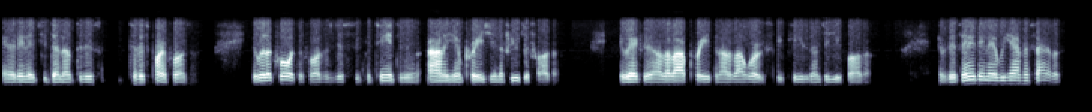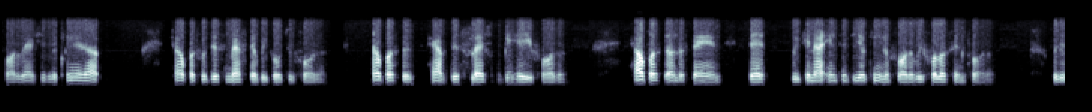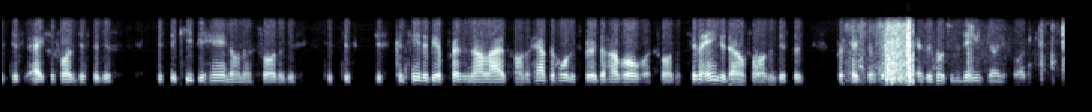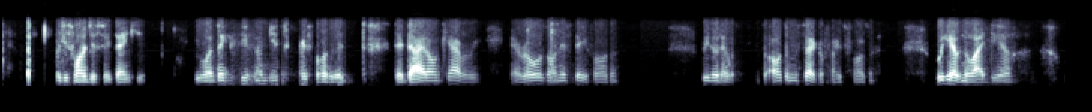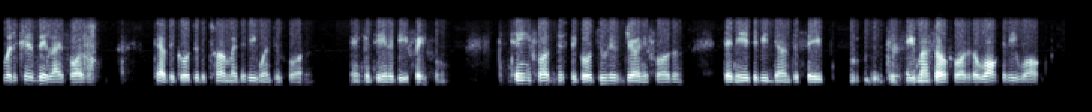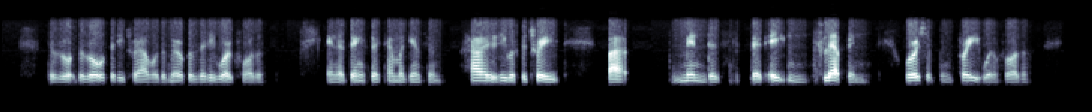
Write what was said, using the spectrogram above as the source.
Everything that you've done up to this to this point, Father. And we look forward to, Father, just to continue to honor you and praise you in the future, Father. That all of our praise and all of our works be pleasing unto you, Father. If there's anything that we have inside of us, Father, we ask you to clean it up. Help us with this mess that we go through, Father. Help us to have this flesh behave, Father. Help us to understand that we cannot enter into your kingdom, Father. We're full of sin, Father. We just just ask you, Father, just to just just to keep your hand on us, Father. Just just just just continue to be a presence in our lives, Father. Have the Holy Spirit to hover over us, Father. Send an angel down, Father, just to protect us as we go through the day's journey, Father. We just want to just say thank you. We want to thank you for your Son Jesus Christ, Father, that, that died on Calvary and rose on this day, Father. We know that it's the ultimate sacrifice, Father. We have no idea what it could be like, Father, to have to go through the torment that he went through, Father, and continue to be faithful. Continue, Father, just to go through his journey, Father, that needed to be done to save to save myself, Father. The walk that he walked, the ro- the roads that he traveled, the miracles that he worked, Father, and the things that come against him. How he was betrayed by men that that ate and slept and worshiped and prayed with him, Father.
